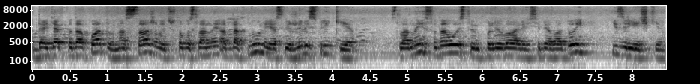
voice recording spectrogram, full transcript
Подойдя к водопаду, нас саживают, чтобы слоны отдохнули и освежились в реке. Слоны с удовольствием поливали себя водой из речки.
